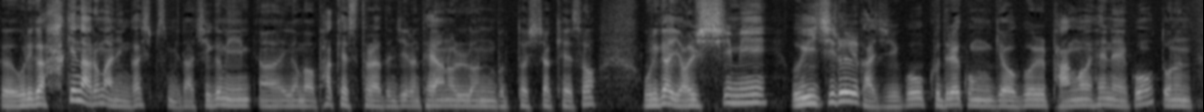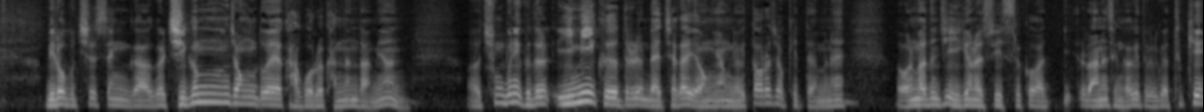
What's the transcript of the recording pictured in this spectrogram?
그 우리가 하기 나름 아닌가 싶습니다. 지금 이, 어, 이거 뭐 팟캐스트라든지 이런 대한 언론부터 시작해서 우리가 열심히 의지를 가지고 그들의 공격을 방어해내고 또는 밀어붙일 생각을 지금 정도의 각오를 갖는다면 어, 충분히 그들 이미 그들 매체가 영향력이 떨어졌기 때문에 얼마든지 이겨낼 수 있을 거라는 생각이 들고요. 특히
